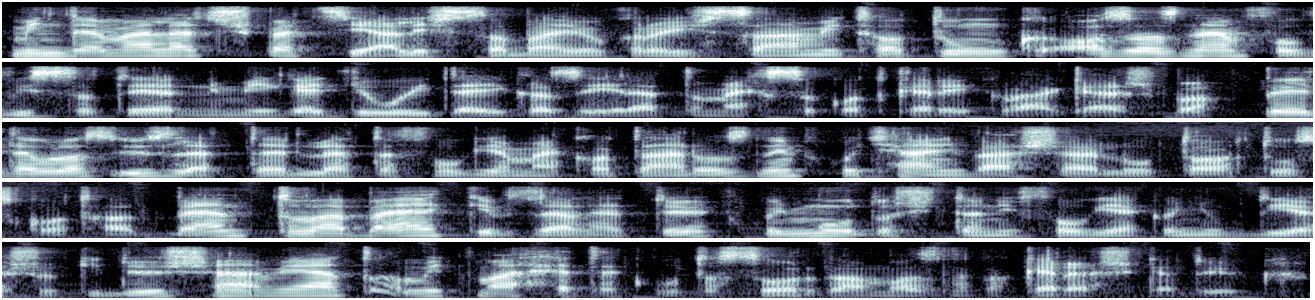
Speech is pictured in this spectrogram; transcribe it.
Mindemellett speciális szabályokra is számíthatunk, azaz nem fog visszatérni még egy jó ideig az élet a megszokott kerékvágásba. Például az üzlet területe fogja meghatározni, hogy hány vásárló tartózkodhat bent, továbbá elképzelhető, hogy módosítani fogják a nyugdíjasok idősávját, amit már hetek óta szorgalmaznak a kereskedők.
